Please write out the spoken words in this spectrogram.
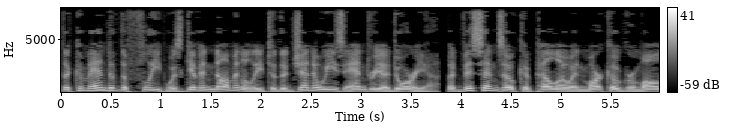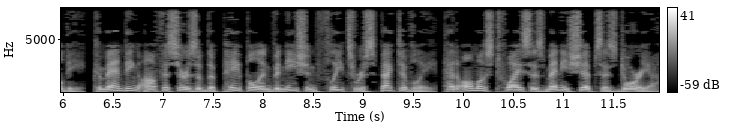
The command of the fleet was given nominally to the Genoese Andrea Doria, but Vincenzo Capello and Marco Grimaldi, commanding officers of the Papal and Venetian fleets respectively, had almost twice as many ships as Doria.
